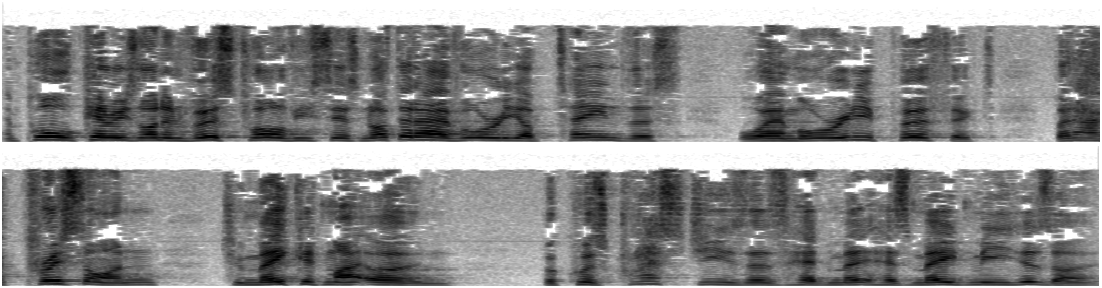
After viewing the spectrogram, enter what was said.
And Paul carries on in verse 12. He says, Not that I have already obtained this or am already perfect, but I press on to make it my own because Christ Jesus ma- has made me his own.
